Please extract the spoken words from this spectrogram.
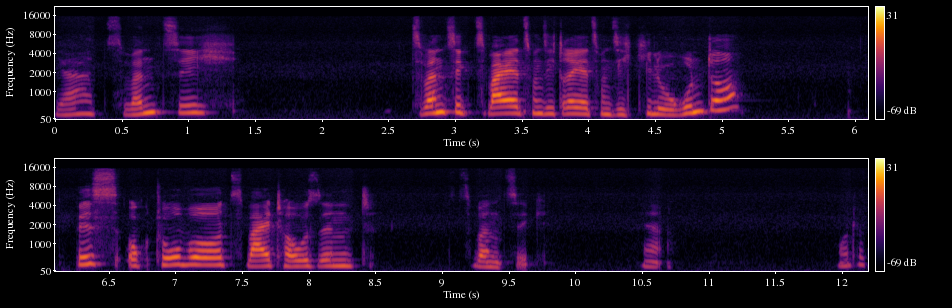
ja, 20, 20, 22, 23 Kilo runter bis Oktober 2020. Ja, oder?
